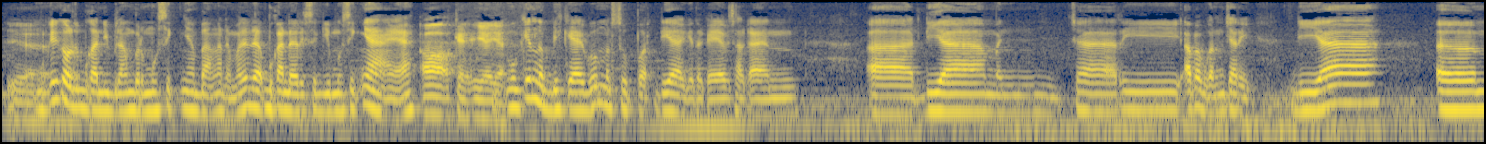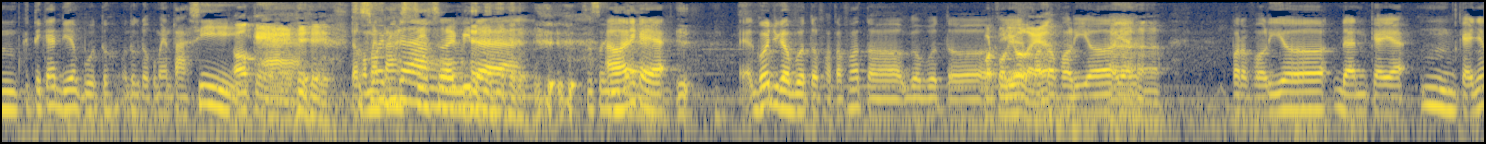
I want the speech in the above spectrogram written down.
Iya. Mungkin kalau bukan dibilang bermusiknya banget, ya, maksudnya bukan dari segi musiknya ya. oh oke iya iya Mungkin lebih kayak gue mensupport dia gitu kayak misalkan eh, dia mencari apa bukan mencari, dia em, ketika dia butuh untuk dokumentasi. Oke. Nah, Sesuai dokumentasi bidang. sesuai bidang. Sesuai Awalnya bidang. kayak gue juga butuh foto-foto, gue butuh Portfolio lah ya. portofolio ya portfolio dan kayak hmm, kayaknya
